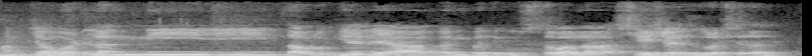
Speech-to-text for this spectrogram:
आमच्या वडिलांनी चालू केलेल्या गणपती उत्सवाला शेहेचाळीस वर्ष झाली.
